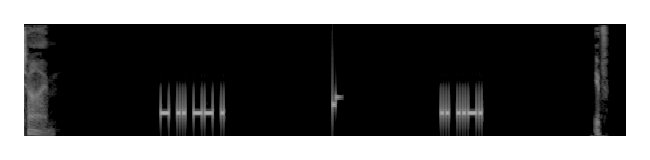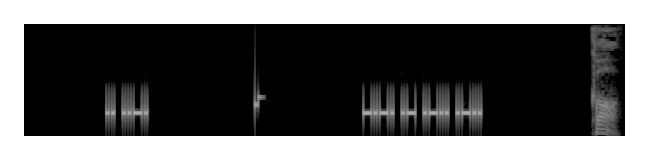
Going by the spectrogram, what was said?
Time. If. Call.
